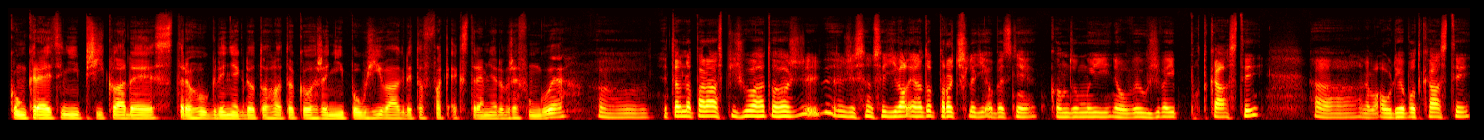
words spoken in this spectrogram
konkrétní příklady z trhu, kdy někdo tohleto koření používá, kdy to fakt extrémně dobře funguje? Mě tam napadá spíš úvaha toho, že, že jsem se díval i na to, proč lidi obecně konzumují nebo využívají podcasty nebo audio podcasty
